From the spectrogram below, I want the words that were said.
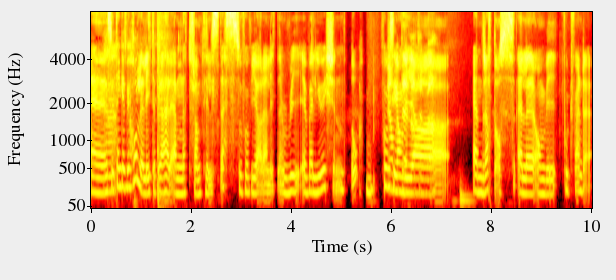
Eh, så Ja. jag tänker att vi håller lite på det här ämnet fram tills dess så får vi göra en liten re-evaluation då. Får vi Ja, se om vi har ändrat oss eller om vi fortfarande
